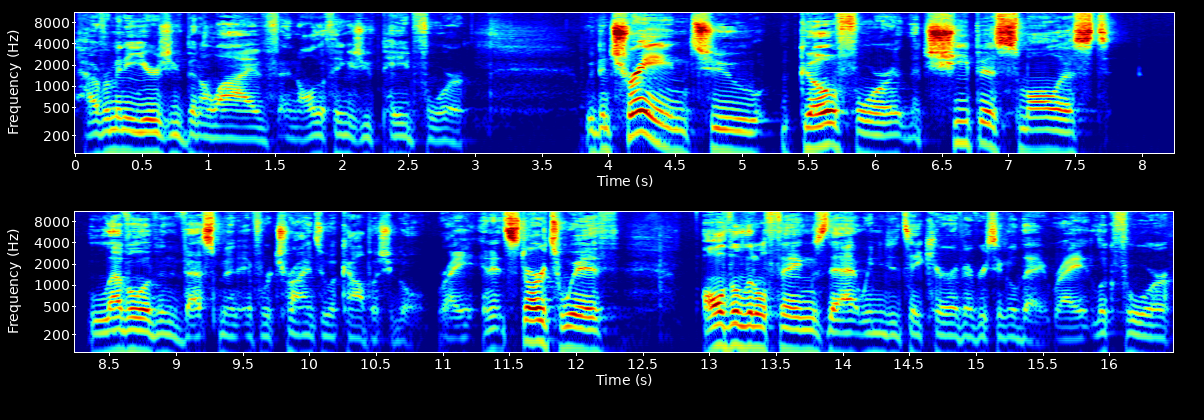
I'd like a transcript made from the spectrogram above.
however many years you've been alive and all the things you've paid for We've been trained to go for the cheapest, smallest level of investment if we're trying to accomplish a goal, right? And it starts with all the little things that we need to take care of every single day, right? Look for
